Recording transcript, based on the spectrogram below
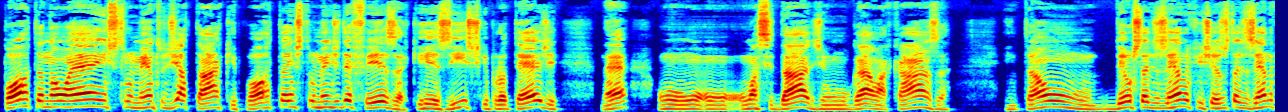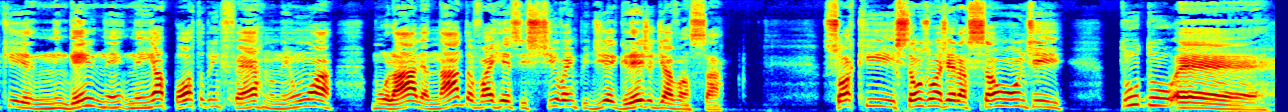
Porta não é instrumento de ataque, porta é instrumento de defesa, que resiste, que protege, né? Um, uma cidade, um lugar, uma casa. Então, Deus está dizendo que, Jesus está dizendo que ninguém, nem, nem a porta do inferno, nenhuma muralha, nada vai resistir, vai impedir a igreja de avançar. Só que estamos numa geração onde tudo é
